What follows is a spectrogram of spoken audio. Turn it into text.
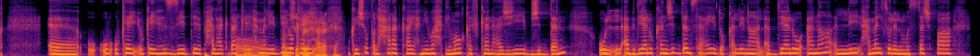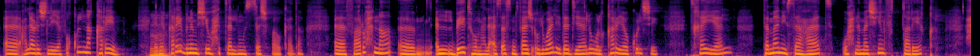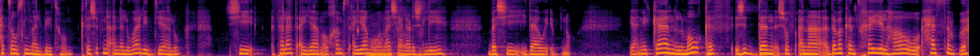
آه وكي وكيهز يديه بحال هكذا كيحمل يديه وكي الحركة. وكيشوف الحركة. يعني واحد الموقف كان عجيب جدا والأب ديالو كان جدا سعيد وقال لنا الأب ديالو أنا اللي حملته للمستشفى آه على رجليه فقلنا قريب يعني قريب نمشي حتى للمستشفى وكذا. آه فرحنا آه لبيتهم على أساس نفاجئوا الوالدة ديالو والقرية وكل شيء. تخيل ثماني ساعات وإحنا ماشيين في الطريق. حتى وصلنا لبيتهم. اكتشفنا أن الوالد ديالو شي ثلاث أيام أو خمس أيام هو ماشي على رجليه باش يداوي ابنه. يعني كان الموقف جدا شوف أنا دابا كنتخيلها وحاسة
